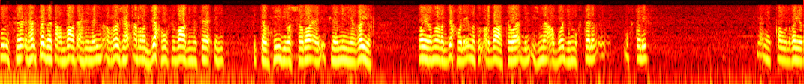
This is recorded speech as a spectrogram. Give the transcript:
يقول السائل هل ثبت عن بعض أهل العلم أن رجحوا في بعض مسائل في التوحيد والشرائع الإسلامية غير غير ما رجحه الأئمة الأربعة سواء بالإجماع أو بوجه مختلف, مختلف؟ يعني قول غير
